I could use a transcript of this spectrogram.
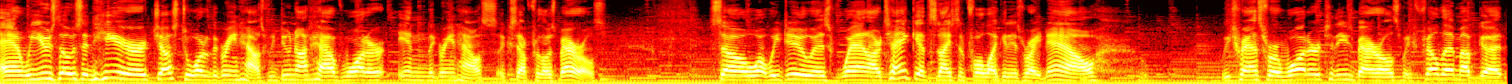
and we use those in here just to water the greenhouse. We do not have water in the greenhouse except for those barrels. So what we do is when our tank gets nice and full like it is right now, we transfer water to these barrels, we fill them up good.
